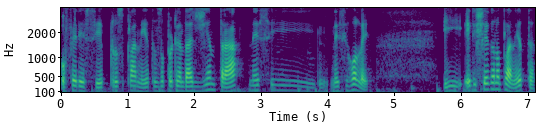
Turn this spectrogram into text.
oferecer para os planetas oportunidade de entrar nesse, nesse rolê. E ele chega no planeta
